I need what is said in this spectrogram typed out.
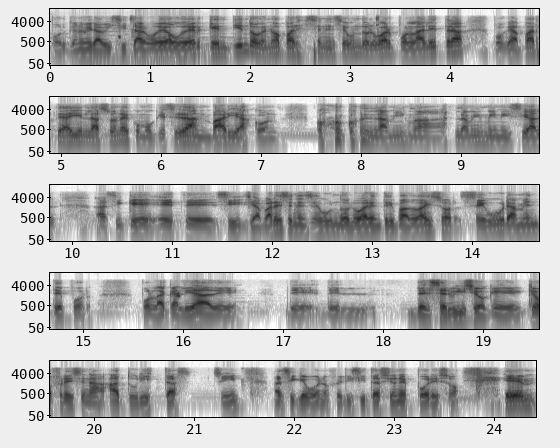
por qué no ir a visitar Bodega Buder, que entiendo que no aparecen en segundo lugar por la letra, porque aparte ahí en la zona es como que se dan varias con, con, la, misma, la misma inicial. Así que este, si, si, aparecen en segundo lugar en TripAdvisor, seguramente por, por la calidad de, del, servicio que, ofrecen a, turistas. ¿sí? Así que bueno, felicitaciones por eso. Eh,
